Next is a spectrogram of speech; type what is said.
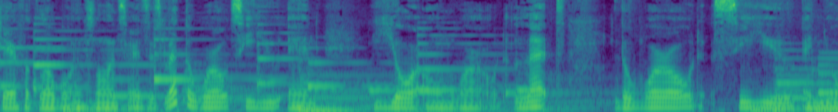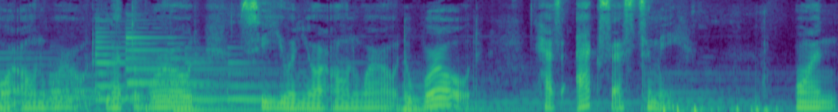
share for global influencers is let the world see you in your own world. Let the world see you in your own world. Let the world see you in your own world. The world has access to me on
